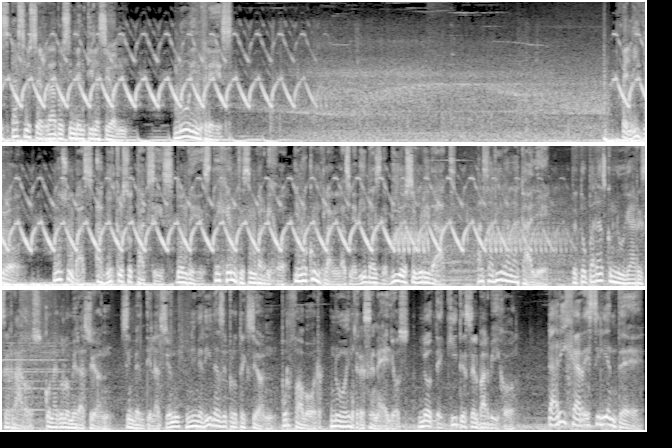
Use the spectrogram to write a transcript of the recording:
Espacio cerrado sin ventilación. No entres. Peligro. No subas a micros o taxis donde esté gente sin barbijo y no cumplan las medidas de bioseguridad. Al salir a la calle, te toparás con lugares cerrados, con aglomeración, sin ventilación ni medidas de protección. Por favor, no entres en ellos. No te quites el barbijo. Tarija Resiliente.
